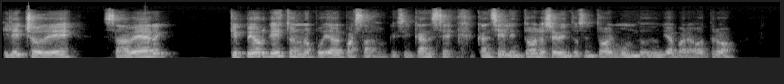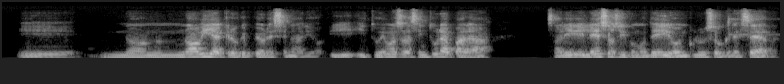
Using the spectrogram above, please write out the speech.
el hecho de saber que peor que esto no nos podía haber pasado, que se cancelen todos los eventos en todo el mundo de un día para otro. Eh, no, había, creo que, peor escenario. y tuvimos esa cintura para salir ilesos y como te digo, incluso crecer,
